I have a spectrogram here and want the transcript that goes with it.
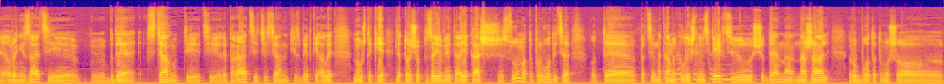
організації е, буде стягнуті ці репарації чи стягнуті збитки, але знову ж таки для того, щоб заявити, а яка ж сума, то проводиться от е, працівниками екологічної інспекції щоденна, на жаль, робота, тому що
